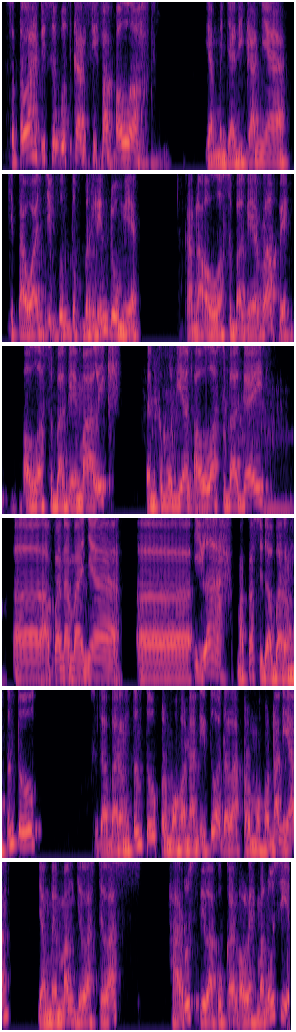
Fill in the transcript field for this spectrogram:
setelah disebutkan sifat Allah yang menjadikannya kita wajib untuk berlindung ya, karena Allah sebagai Rabb ya, Allah sebagai Malik, dan kemudian Allah sebagai uh, apa namanya uh, ilah, maka sudah barang tentu, sudah barang tentu permohonan itu adalah permohonan yang yang memang jelas-jelas harus dilakukan oleh manusia.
